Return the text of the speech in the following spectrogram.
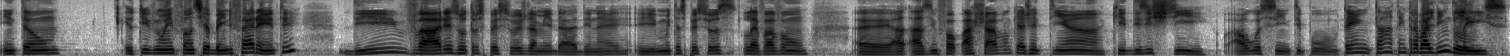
Então, eu tive uma infância bem diferente de várias outras pessoas da minha idade, né? E muitas pessoas levavam é, as achavam que a gente tinha que desistir, algo assim, tipo, tem tá, tem trabalho de inglês.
